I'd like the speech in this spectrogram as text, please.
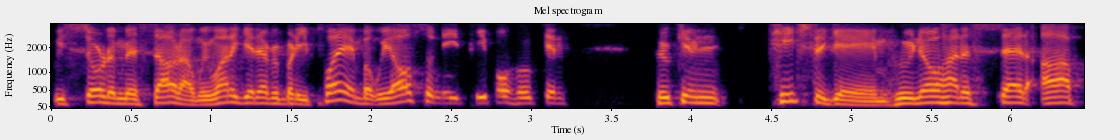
we sort of miss out on. We want to get everybody playing, but we also need people who can who can teach the game, who know how to set up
